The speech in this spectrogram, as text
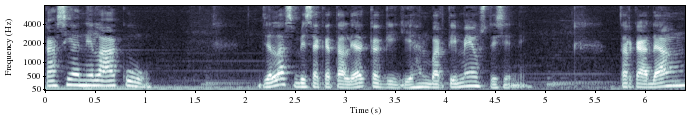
kasihanilah aku. Jelas bisa kita lihat kegigihan Bartimeus di sini. Terkadang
